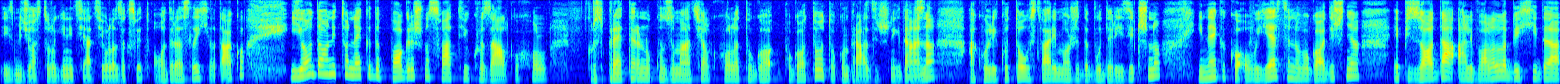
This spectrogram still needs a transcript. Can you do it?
između ostalog inicijacije ulazak svet odraslih, je li tako? I onda oni to nekada pogrešno shvataju kroz alkohol, kroz preteranu konzumaciju alkohola, go, pogotovo tokom prazničnih dana, a koliko to u stvari može da bude rizično i nekako ovo jeste novogodišnja epizoda, ali voljela bih i da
